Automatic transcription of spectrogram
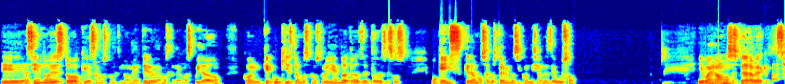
Eh, haciendo esto que hacemos continuamente y deberíamos tener más cuidado con qué cookie estamos construyendo atrás de todos esos OKs que damos a los términos y condiciones de uso. Y bueno, vamos a esperar a ver qué pasa.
